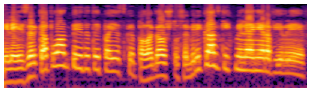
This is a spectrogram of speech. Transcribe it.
Элейзер Каплан перед этой поездкой полагал, что с американских миллионеров-евреев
